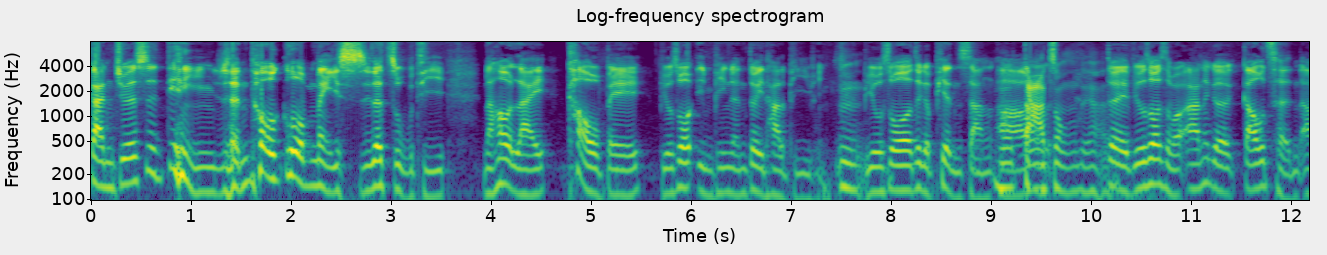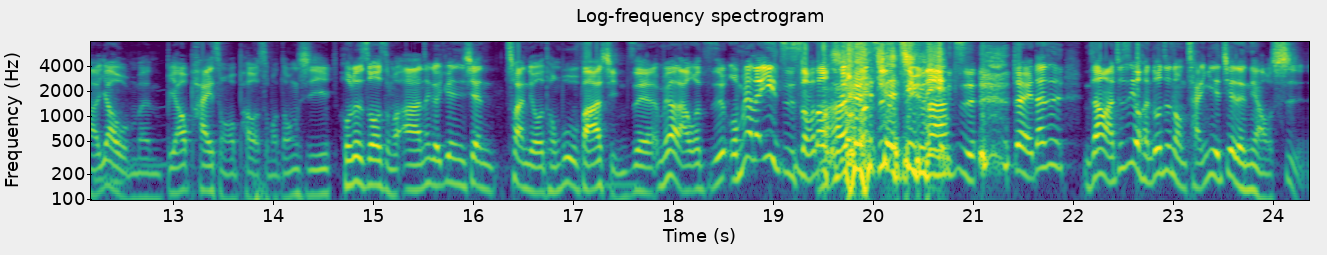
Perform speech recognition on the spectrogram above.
感觉是电影人透过美食的主题，然后来靠背。比如说影评人对他的批评，嗯，比如说这个片商啊，大众这样，对，比如说什么啊，那个高层啊，要我们不要拍什么跑什么东西，或者说什么啊，那个院线串流同步发行之类的，没有啦，我只是我没有来抑制什么东西，啊、我只是举例子，对，但是你知道吗？就是有很多这种产业界的鸟事，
